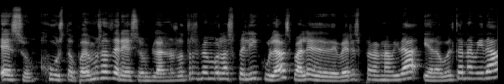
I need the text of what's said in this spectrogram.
eso, justo, podemos hacer eso, en plan, nosotros vemos las películas, ¿vale? De deberes para Navidad y a la vuelta de Navidad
